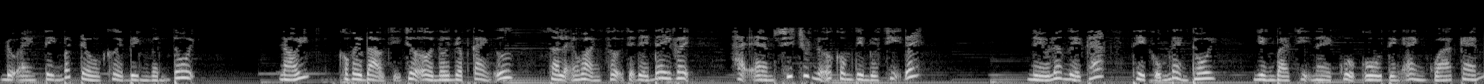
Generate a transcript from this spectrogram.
độ anh tinh bắt đầu khởi bình vấn tội. Nói, không phải bảo chị chờ ở nơi nhập cảnh ư, sao lại hoảng sợ chạy đến đây vậy? Hại em suýt chút nữa không tìm được chị đấy. Nếu là người khác thì cũng đành thôi, nhưng bà chị này của cô tiếng Anh quá kém.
